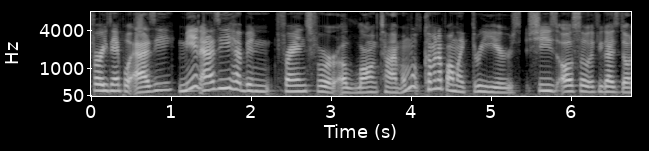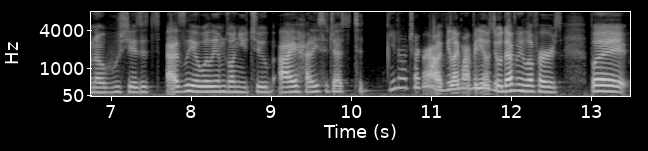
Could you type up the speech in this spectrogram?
for example, Azzy, me and Azzy have been friends for a long time, almost coming up on like three years. She's also, if you guys don't know who she is, it's Azlea Williams on YouTube. I highly suggest to, you know, check her out. If you like my videos, you'll definitely love hers. But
